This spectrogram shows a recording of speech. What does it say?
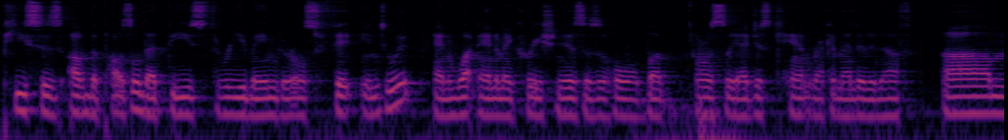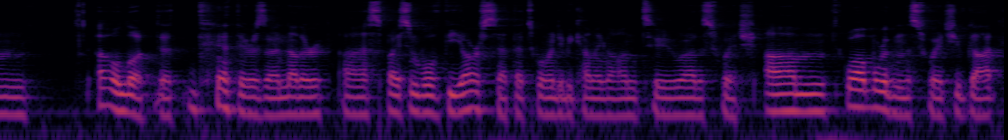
pieces of the puzzle that these three main girls fit into it and what anime creation is as a whole. But honestly, I just can't recommend it enough. Um, Oh, look, the, there's another uh, Spice and Wolf VR set that's going to be coming on to uh, the Switch. Um, well, more than the Switch, you've got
